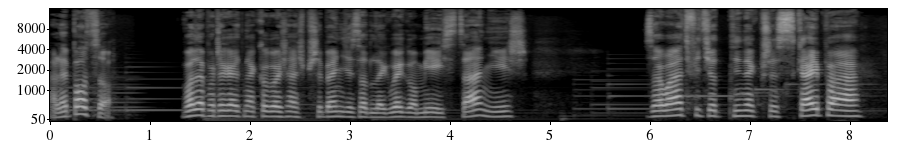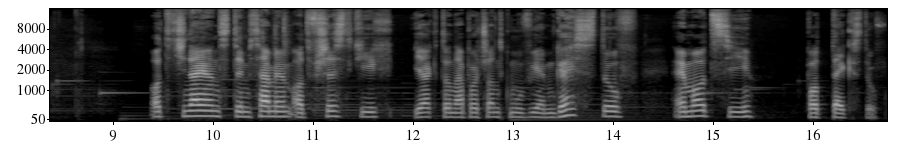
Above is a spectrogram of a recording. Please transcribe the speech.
Ale po co? Wolę poczekać na kogoś, aż przybędzie z odległego miejsca, niż załatwić odcinek przez Skype'a, odcinając tym samym od wszystkich, jak to na początku mówiłem, gestów, emocji, podtekstów.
